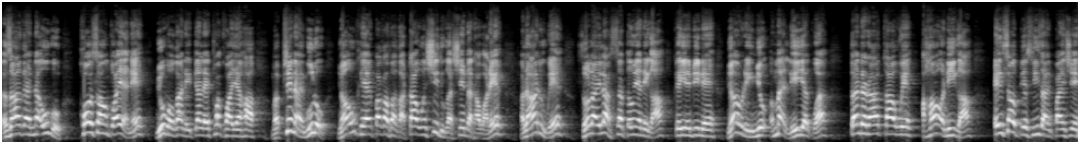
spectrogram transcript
ဒဇာကန်နှစ်ဦးကိုခေါ်ဆောင်သွားရန်နဲ့မြို့ပေါ်ကနေပြန်လဲထွက်ခွာရန်ဟာမဖြစ်နိုင်ဘူးလို့ညောင်ဦးခရိုင်ပကပကတာဝန်ရှိသူကရှင်းပြထားပါတယ်အလားတူပဲဇော်လိုက်လ23ရက်နေ့ကကရင်ပြည်နယ်မြဝတီမြို့အမှတ်၄ရပ်ကွာတန်တရာကာဝဲအဟောင်းအနီးကအိမ်ဆောက်ပစ္စည်းဆိုင်ပိုင်ရှင်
